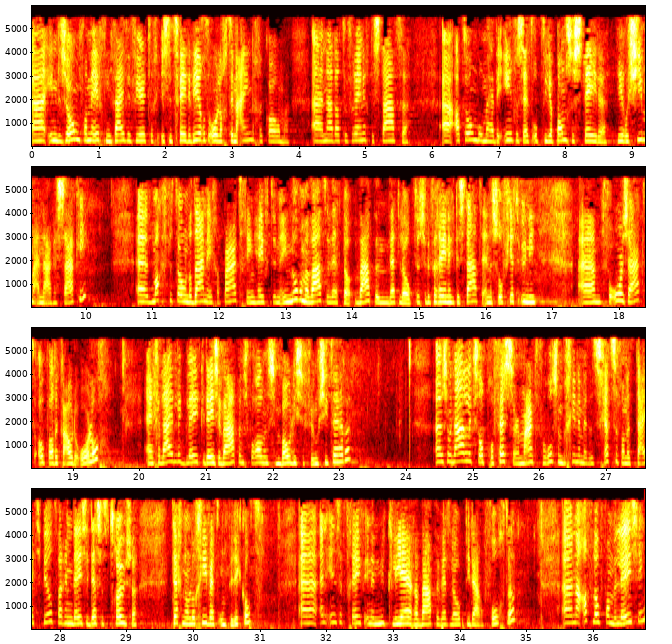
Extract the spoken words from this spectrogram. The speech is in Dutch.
Uh, in de zomer van 1945 is de Tweede Wereldoorlog ten einde gekomen. Uh, nadat de Verenigde Staten uh, atoombommen hebben ingezet op de Japanse steden Hiroshima en Nagasaki. het machtsvertoon dat daarmee gepaard ging heeft een enorme wapenwetloop tussen de Verenigde Staten en de Sovjet-Unie veroorzaakt. Ook wel de Koude Oorlog. En geleidelijk bleken deze wapens vooral een symbolische functie te hebben. Uh, zo dadelijk zal professor Maarten van Rossum beginnen met het schetsen van het tijdsbeeld waarin deze desastreuze technologie werd ontwikkeld. Uh, en inzicht geven in een nucleaire wapenwetloop die daarop volgde. Uh, na afloop van de lezing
